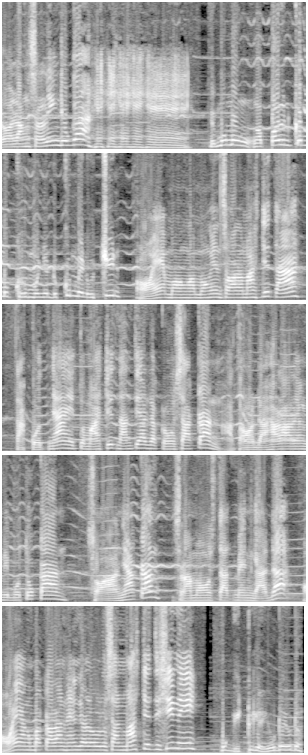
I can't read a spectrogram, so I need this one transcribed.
Lu orang seling juga. Hehehehe. Emang mau ngapain kamu ke rumahnya dukun men Ucin? Oe mau ngomongin soal masjid ah. Takutnya itu masjid nanti ada kerusakan atau ada hal-hal yang dibutuhkan. Soalnya kan selama Ustadz Men nggak ada, Oe yang bakalan handle lulusan masjid di sini. Oh gitu ya, yaudah yaudah,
